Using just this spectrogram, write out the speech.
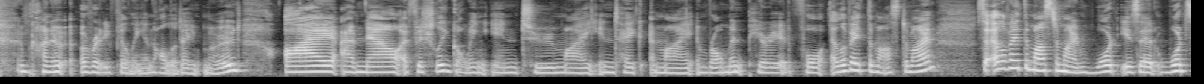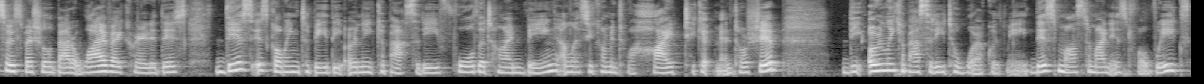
am kind of already feeling in holiday mode. I am now officially going into my intake and my enrollment period for Elevate the Mastermind. So, Elevate the Mastermind, what is it? What's so special about it? Why have I created this? This is going to be the only capacity for the time being, unless you come into a high ticket mentorship the only capacity to work with me. This mastermind is 12 weeks.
